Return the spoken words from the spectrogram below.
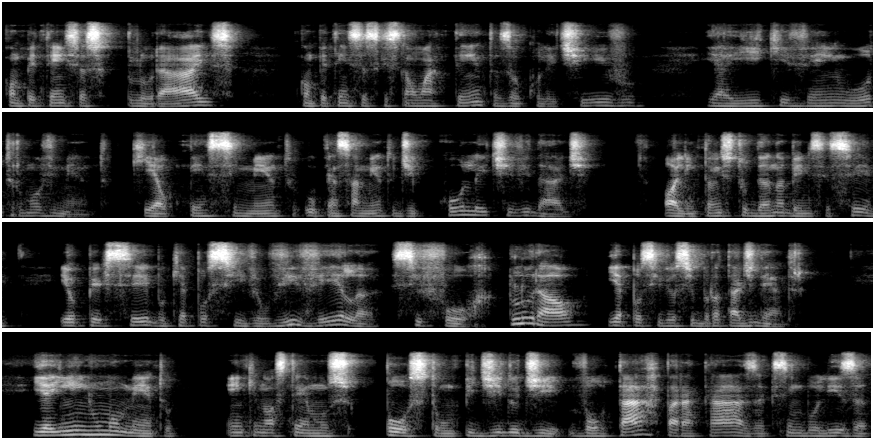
Competências plurais, competências que estão atentas ao coletivo, e aí que vem o outro movimento, que é o pensamento, o pensamento de coletividade. Olha, então estudando a BNCC, eu percebo que é possível vivê-la se for plural e é possível se brotar de dentro. E aí, em um momento em que nós temos posto um pedido de voltar para casa, que simboliza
